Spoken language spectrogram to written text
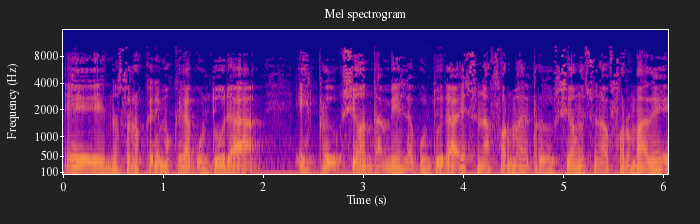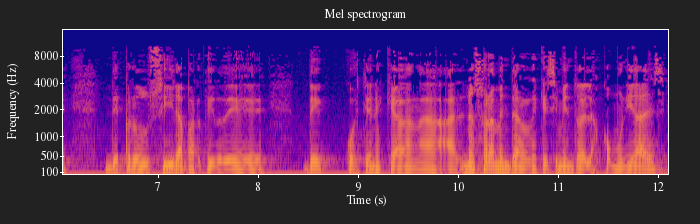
Eh, nosotros queremos que la cultura es producción también. La cultura es una forma de producción, es una forma de, de producir a partir de, de cuestiones que hagan a- a- no solamente al enriquecimiento de las comunidades,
